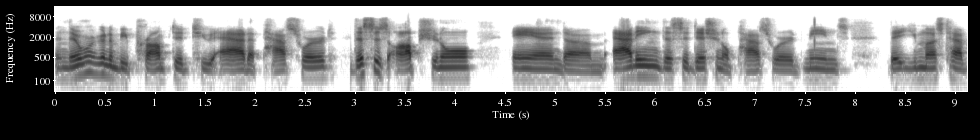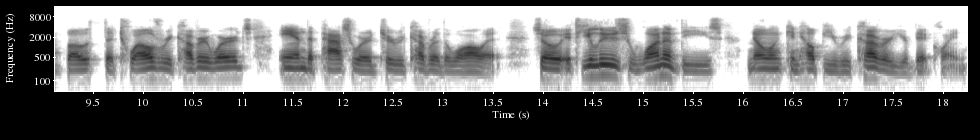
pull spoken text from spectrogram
And then we're going to be prompted to add a password. This is optional, and um, adding this additional password means that you must have both the 12 recovery words and the password to recover the wallet. So if you lose one of these, no one can help you recover your Bitcoin.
